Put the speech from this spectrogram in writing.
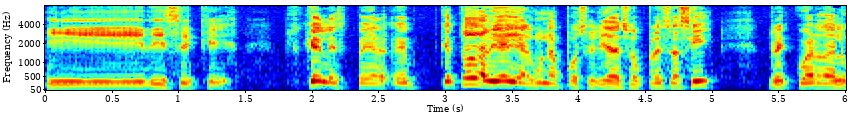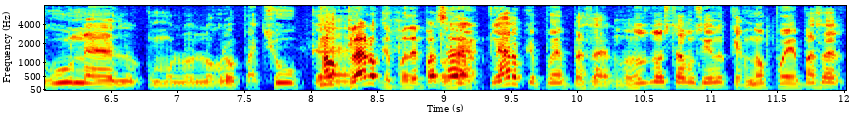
y dice que, pues, que, le espera, eh, que todavía hay alguna posibilidad de sorpresa, sí. Recuerda algunas, lo- como lo logró Pachuca. No, claro que puede pasar. O sea, claro que puede pasar. Nosotros no estamos diciendo que no puede pasar.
